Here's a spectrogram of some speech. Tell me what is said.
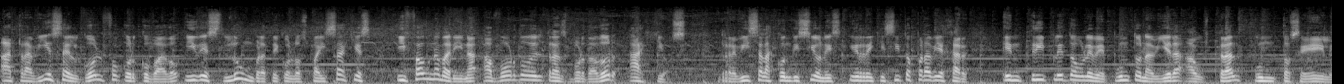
Atraviesa el Golfo Corcovado y deslúmbrate con los paisajes y fauna marina a bordo del transbordador Agios. Revisa las condiciones y requisitos para viajar en www.navieraaustral.cl.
